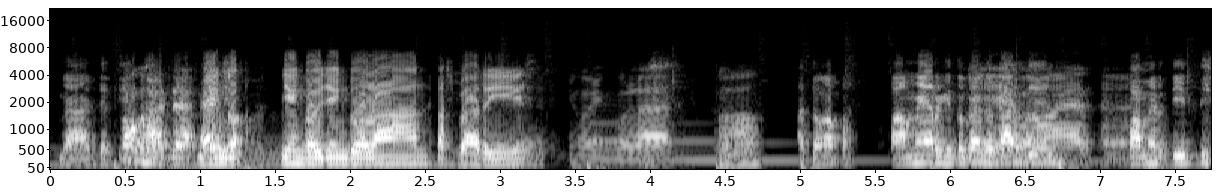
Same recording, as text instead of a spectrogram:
Enggak ada Oh enggak ada. Eh, Nyenggol, nyenggol jenggolan pas baris Nyenggol-nyenggolan gitu. Ah. atau pas pamer gitu kan ke Iya, kantin. pamer, eh. Pamer titi.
